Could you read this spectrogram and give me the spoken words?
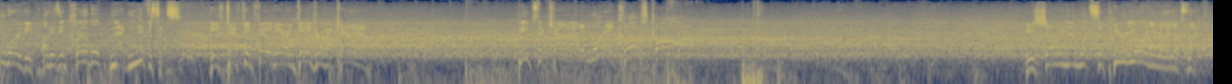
unworthy of his incredible magnificence. He's testing fate here in danger of a countout. Beats the countout and what a close call. He's showing them what superiority really looks like.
